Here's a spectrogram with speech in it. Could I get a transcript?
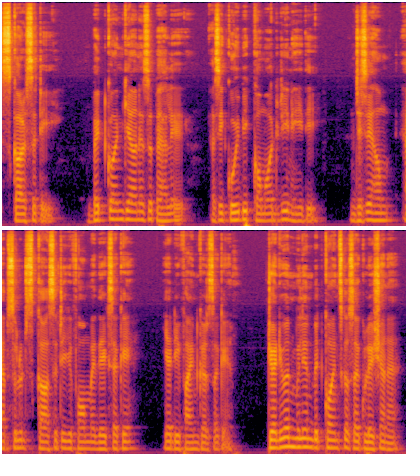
scarcity bitcoin के आने से पहले ऐसी कोई भी कमोडिटी नहीं थी, जिसे हम एब्सोल्यूट स्कारसिटी के फॉर्म में देख सकें या डिफाइन कर सकें। 21 मिलियन बिटकॉइंस का सर्कुलेशन है।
